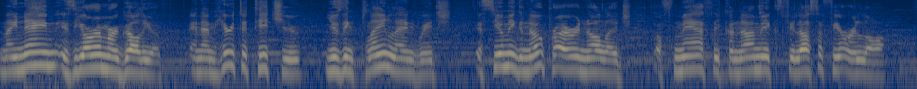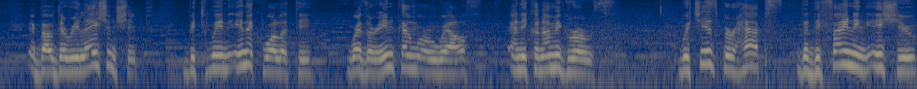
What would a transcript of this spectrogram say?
My name is Yoram Margalioth, and I'm here to teach you, using plain language, assuming no prior knowledge of math, economics, philosophy, or law, about the relationship between inequality, whether income or wealth, and economic growth, which is perhaps the defining issue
